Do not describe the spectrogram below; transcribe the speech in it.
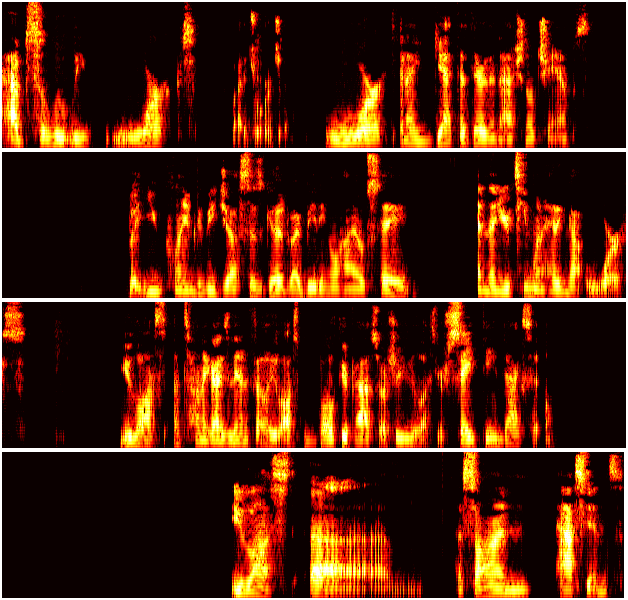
absolutely worked by Georgia. Worked. And I get that they're the national champs, but you claim to be just as good by beating Ohio State, and then your team went ahead and got worse. You lost a ton of guys in the NFL. You lost both your pass rusher. You lost your safety in Dax Hill. You lost um, Hassan Haskins.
